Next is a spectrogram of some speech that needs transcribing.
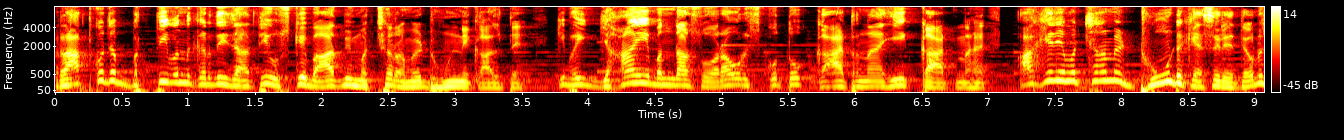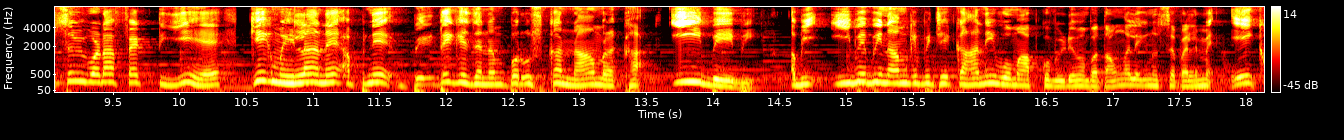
रात को जब बत्ती बंद कर दी जाती है, उसके बाद भी मच्छर हमें ढूंढ निकालते हैं कि भाई, यहाँ ये बंदा सो रहा और इसको तो काटना ही काटना है। आखिर ये मच्छर हमें ढूंढ कैसे लेते हैं? और इससे भी बड़ा फैक्ट ये है कि एक महिला ने अपने बेटे के जन्म पर उसका नाम रखा, ई बेबी। अभी ई बेबी नाम के पीछे कहानी, वो मैं आपको वीडियो में बताऊँगा, लेकिन उससे पहले मैं एक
